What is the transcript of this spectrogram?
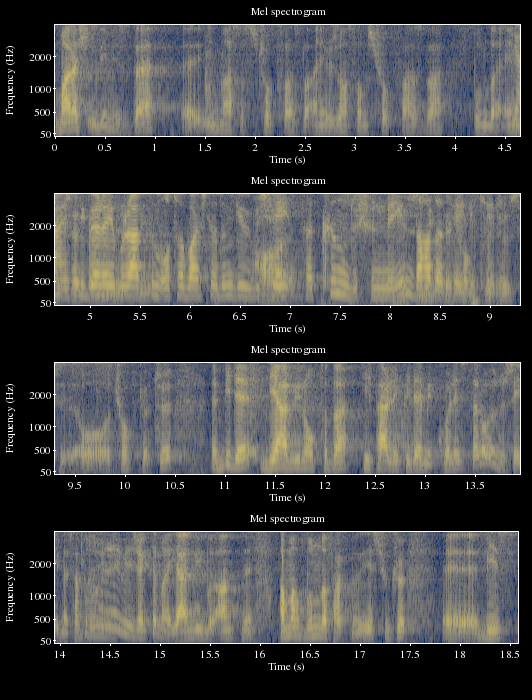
Maraş ilimizde e, ilmi hastası çok fazla, anevrizma hastamız çok fazla. Bunda en Yani sigarayı bıraktım, ota başladım gibi bir şey Hayır. sakın düşünmeyin. Daha da tehlikeli. Çok kötü. O çok kötü. E, Bir de diğer bir noktada hiperlipidemi, kolesterol düzeyi mesela. Bu da öğrenebilecek değil mi? Yani bir ama bunun da farkında değiliz. Çünkü e, biz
